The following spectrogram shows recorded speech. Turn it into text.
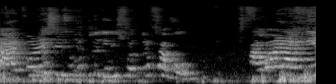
তারপরে সে সমস্ত জিনিসপত্র খাব। খাওয়ার আগে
